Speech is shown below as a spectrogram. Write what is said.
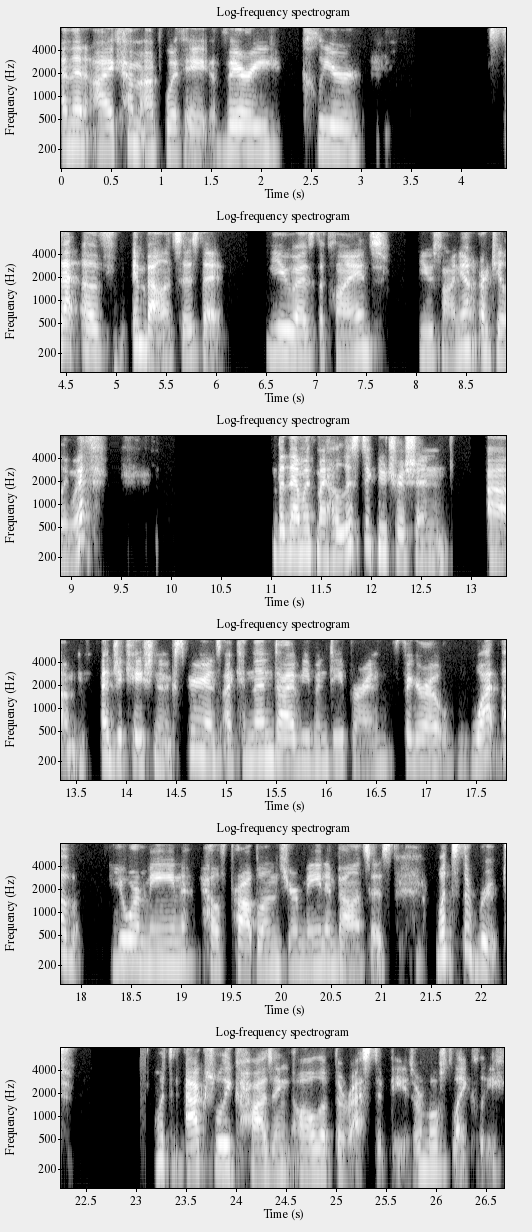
And then I come up with a very clear set of imbalances that you as the client, you Sanja, are dealing with. But then with my holistic nutrition um, education and experience, I can then dive even deeper and figure out what of your main health problems, your main imbalances, what's the root? What's actually causing all of the rest of these, or most likely?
